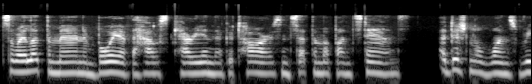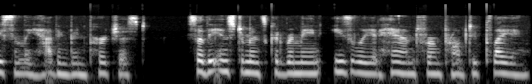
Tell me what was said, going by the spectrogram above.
so I let the man and boy of the house carry in their guitars and set them up on stands, additional ones recently having been purchased, so the instruments could remain easily at hand for impromptu playing.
